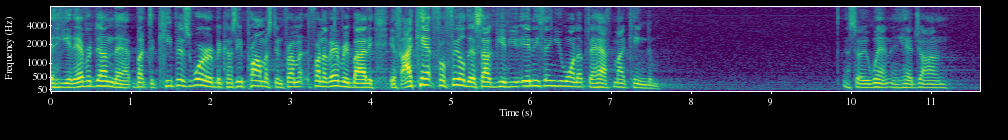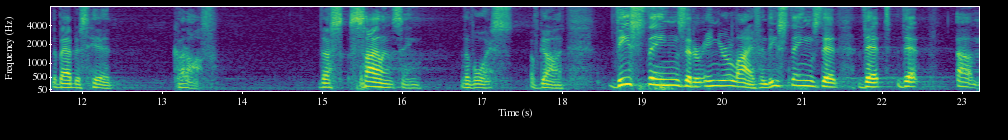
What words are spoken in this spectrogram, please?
that he had ever done that, but to keep his word because he promised in front of everybody, If I can't fulfill this, I'll give you anything you want up to half my kingdom. And so he went and he had John the Baptist's head cut off thus silencing the voice of God. These things that are in your life and these things that, that, that, um,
